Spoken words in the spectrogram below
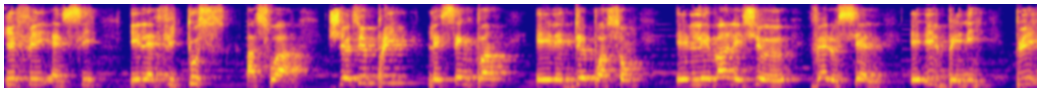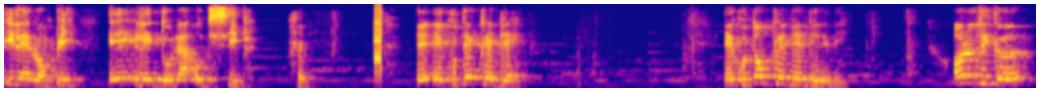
Il fit ainsi, il les fit tous asseoir. Jésus prit les cinq pains et les deux poissons, et levant les yeux vers le ciel, et il bénit, puis il les rompit et les donna aux disciples. Et écoutez très bien. Écoutons très bien, bien aimé. On nous dit que.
